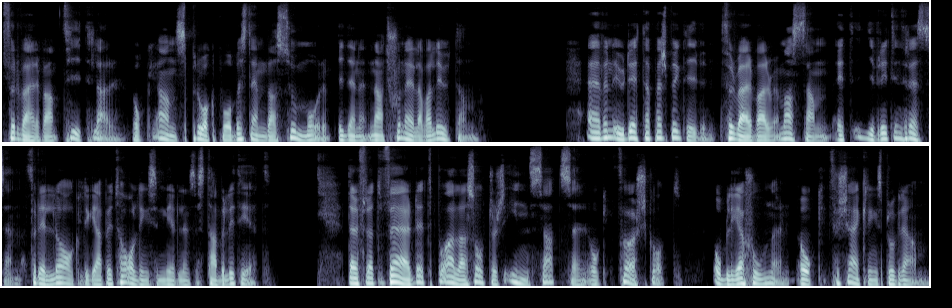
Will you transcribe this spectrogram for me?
förvärva titlar och anspråk på bestämda summor i den nationella valutan. Även ur detta perspektiv förvärvar massan ett ivrigt intresse för det lagliga betalningsmedlens stabilitet. Därför att värdet på alla sorters insatser och förskott, obligationer och försäkringsprogram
